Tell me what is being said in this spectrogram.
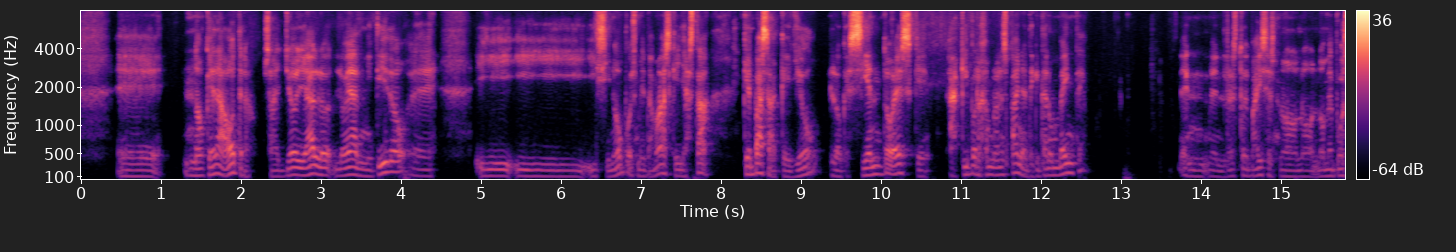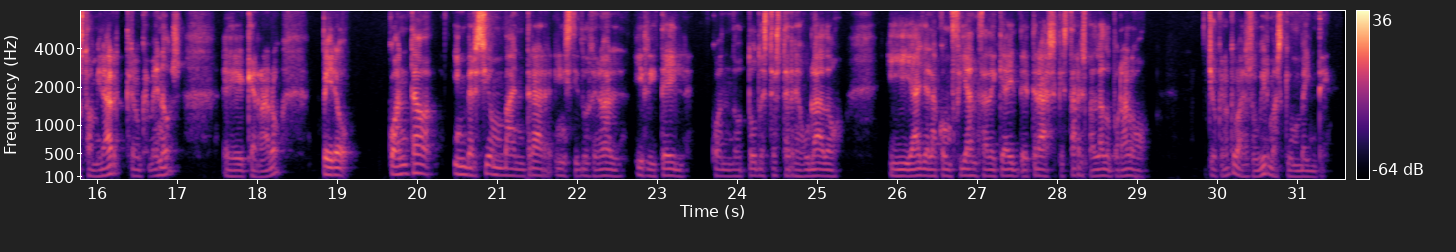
eh, no queda otra. O sea, yo ya lo, he admitido eh, y, si no, pues meta más, que ya está. ¿Qué pasa? Que yo lo que siento es que aquí, por ejemplo, en España te quitan un 20, en, el resto de países no, no, no me he puesto a mirar, creo que menos, eh, qué raro, pero ¿cuánta inversión va a entrar institucional y retail cuando todo esto esté regulado y haya la confianza de que hay detrás, que está respaldado por algo? Yo creo que vas a subir más que un 20.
